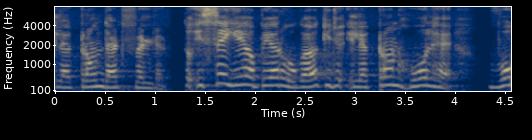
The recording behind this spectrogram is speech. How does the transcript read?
electron that filled it. तो इससे ये appear होगा कि जो electron hole है वो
